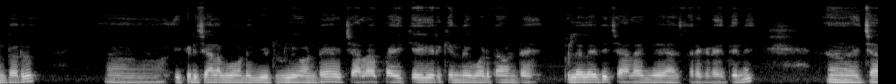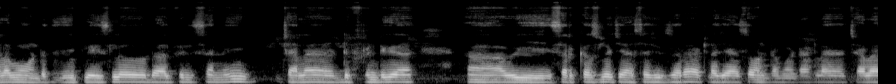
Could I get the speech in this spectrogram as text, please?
ఉంటారు. ఇక్కడ చాలా బాగుంటుంది బ్యూటిఫుల్గా ఉంటాయి. అవి చాలా పైకి ఎగిరి కిందకి పడుతూ ఉంటాయి. పిల్లలు అయితే చాలా ఎంజాయ్ చేస్తారు ఇక్కడైతేనే. చాలా బాగుంటుంది. ఈ ప్లేస్లో డాల్ఫిన్స్ అన్ని చాలా డిఫరెంట్గా అవి సర్కస్లో చేస్తా చూసారా? అట్లా చేస్తూ ఉంటాం అన్నమాట అట్లా చాలా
